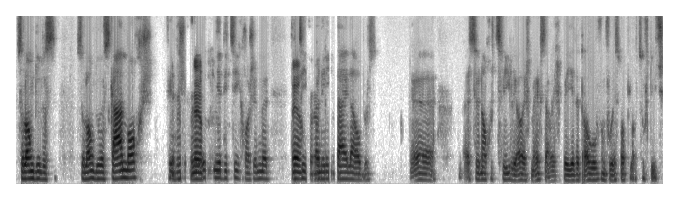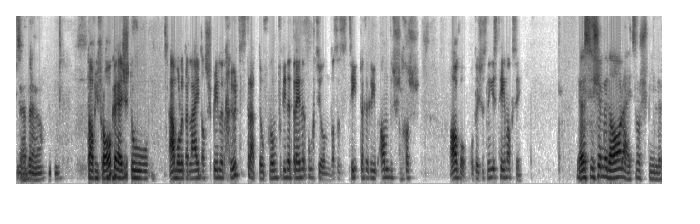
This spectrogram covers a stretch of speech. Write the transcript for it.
solange du das, solange du es gerne machst, findest du Ja. die Zeit, kannst du immer die Ja, Zeit ja. einteilen, aber äh, es wird nachher zu viel, ja, ich merke es auch, ich bin jeden Tag auf dem Fußballplatz auf Deutsch gesagt. Eben, ja. Darf ich fragen, hast du auch mal überlegt, als Spieler kürzer zu treten, aufgrund von deiner Trainerfunktion, dass du es zeitlich ein bisschen anders kannst angehen Oder ist das nie ein Thema gewesen? Ja, es ist immer der Anreiz als Spieler.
